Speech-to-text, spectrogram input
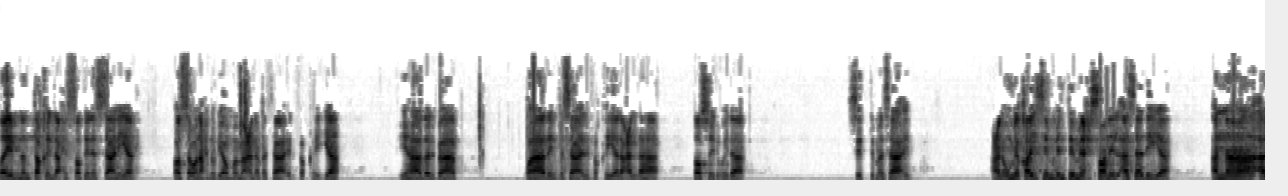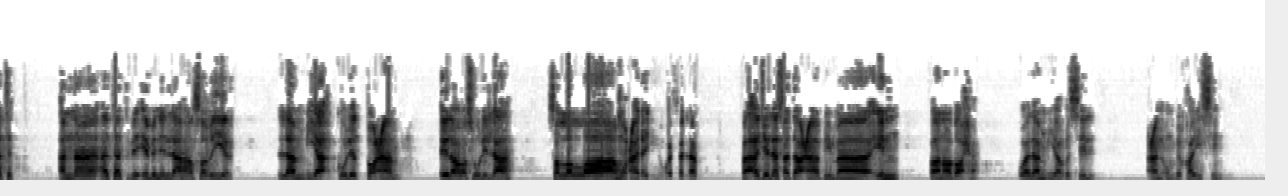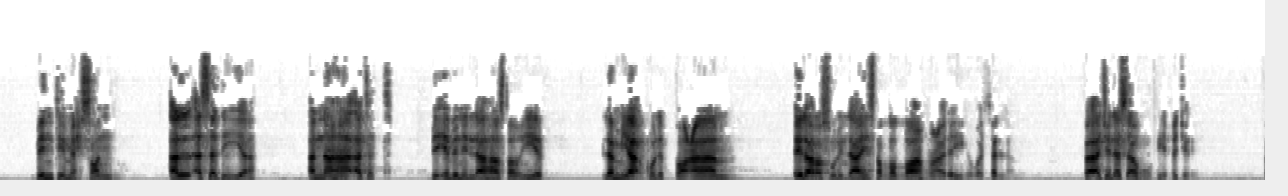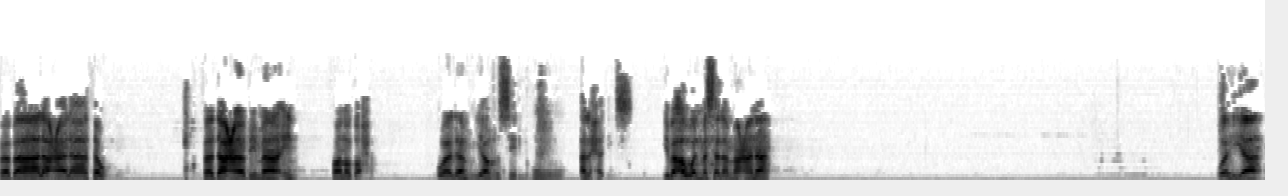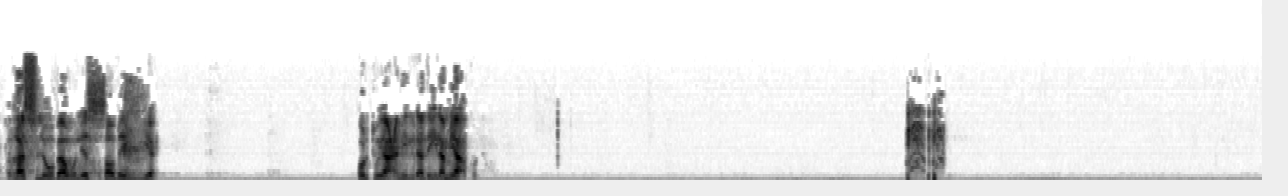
طيب ننتقل إلى حصتنا الثانية. خاصة ونحن اليوم معنا مسائل فقهية في هذا الباب وهذه المسائل الفقهية لعلها تصل إلى ست مسائل. عن أم قيس بنت محصن الأسدية أنها أتت أنها أتت بابن لها صغير لم يأكل الطعام إلى رسول الله صلى الله عليه وسلم. فأجلس دعا بماء فنضح ولم يغسل عن أم قيس بنت محصن الأسدية أنها أتت بابن لها صغير لم يأكل الطعام إلى رسول الله صلى الله عليه وسلم فأجلسه في حجره فبال على ثوبه فدعا بماء فنضحه ولم يغسله. الحديث. يبقى أول مسألة معنا. وهي غسل بول الصبي. قلت يعني الذي لم يأكل.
